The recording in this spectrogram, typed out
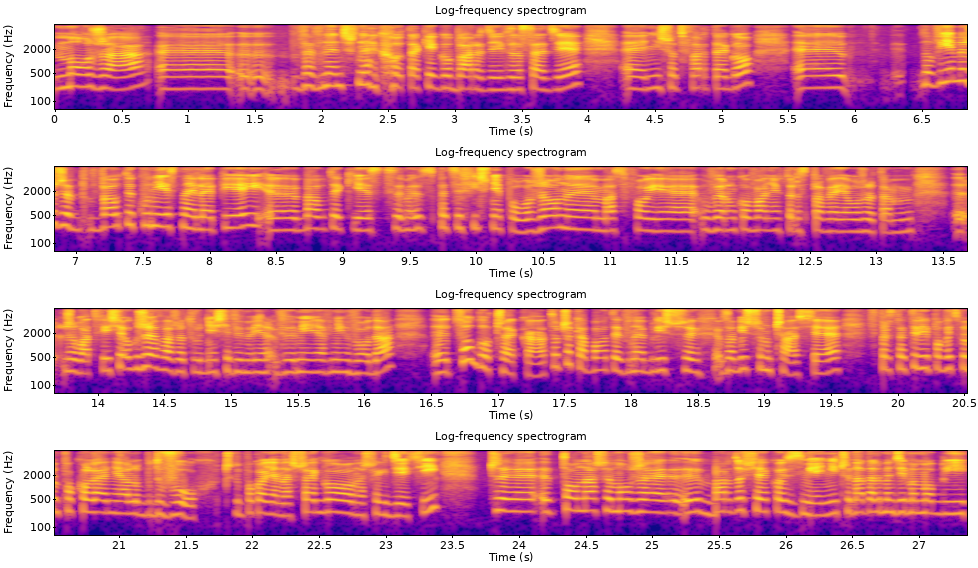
morza e, wewnętrznego, takiego bardziej w zasadzie e, niż otwartego. no wiemy, że w Bałtyku nie jest najlepiej. Bałtyk jest specyficznie położony, ma swoje uwarunkowania, które sprawiają, że tam, że łatwiej się ogrzewa, że trudniej się wymienia w nim woda. Co go czeka? Co czeka Bałtyk w, najbliższych, w najbliższym czasie, w perspektywie powiedzmy pokolenia lub dwóch, czyli pokolenia naszego, naszych dzieci? Czy to nasze morze bardzo się jakoś zmieni? Czy nadal będziemy mogli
